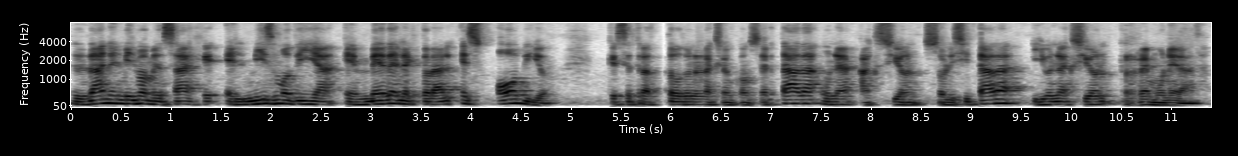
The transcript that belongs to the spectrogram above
dan el mismo mensaje el mismo día en vez de electoral, es obvio que se trató de una acción concertada, una acción solicitada y una acción remunerada.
